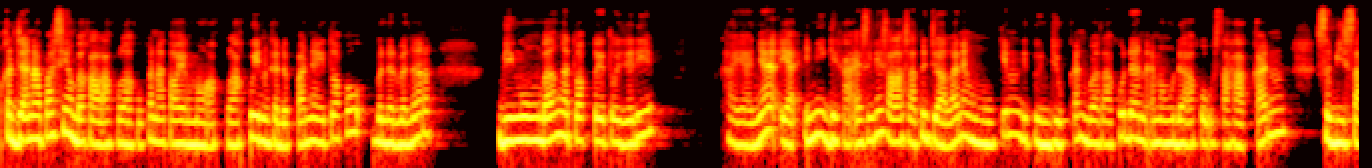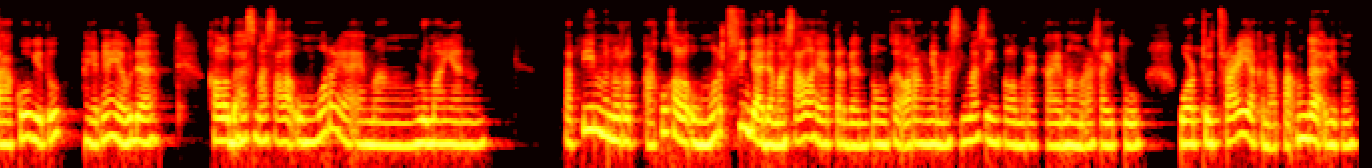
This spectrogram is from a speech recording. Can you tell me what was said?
Pekerjaan apa sih yang bakal aku lakukan atau yang mau aku lakuin ke depannya? Itu aku bener-bener bingung banget waktu itu. Jadi kayaknya ya ini GKS ini salah satu jalan yang mungkin ditunjukkan buat aku dan emang udah aku usahakan sebisa aku gitu. Akhirnya ya udah kalau bahas masalah umur ya emang lumayan tapi menurut aku kalau umur sih nggak ada masalah ya tergantung ke orangnya masing-masing. Kalau mereka emang merasa itu worth to try ya kenapa enggak gitu.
